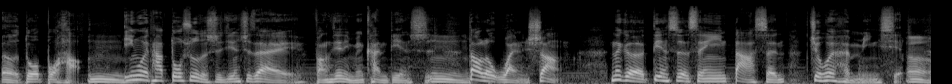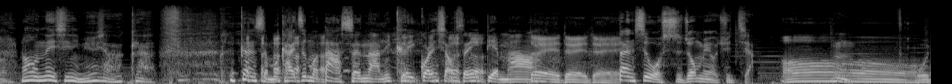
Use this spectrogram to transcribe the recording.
耳朵不好，嗯，因为他多数的时间是在房间里面看电视，嗯，到了晚上，那个电视的声音大声就会很明显，嗯，然后内心里面就想要干 干什么开这么大声啊？你可以关小声一点吗？对对对，但是我始终没有去讲，哦，我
